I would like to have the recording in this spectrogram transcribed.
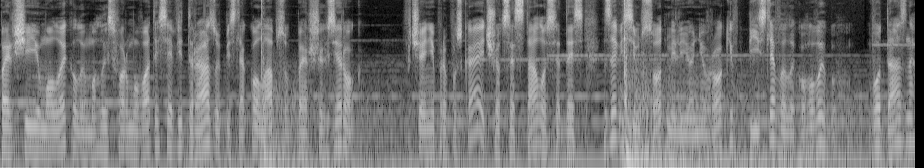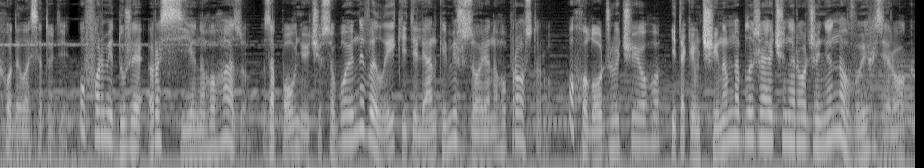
Перші її молекули могли сформуватися відразу після колапсу перших зірок. Вчені припускають, що це сталося десь за 800 мільйонів років після Великого вибуху. Вода знаходилася тоді у формі дуже розсіяного газу, заповнюючи собою невеликі ділянки міжзоряного простору, охолоджуючи його і таким чином наближаючи народження нових зірок.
